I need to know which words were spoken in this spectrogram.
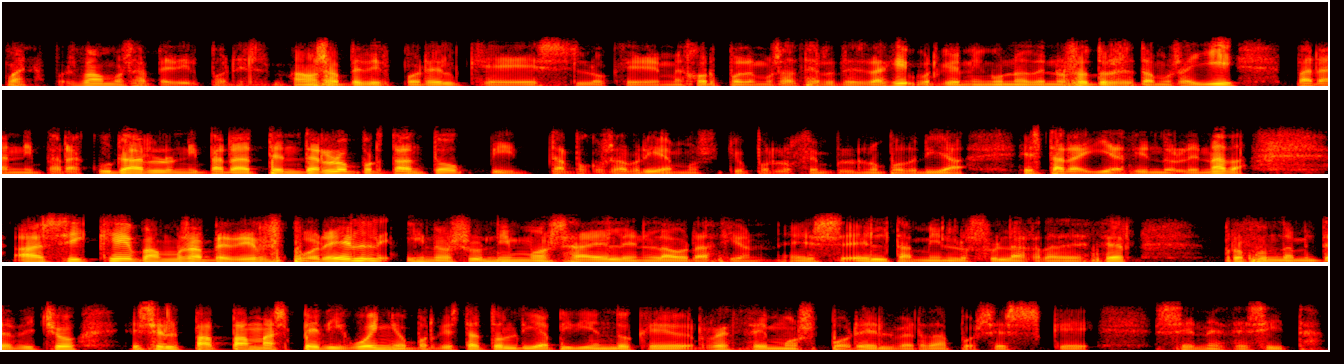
Bueno, pues vamos a pedir por él. Vamos a pedir por él, que es lo que mejor podemos hacer desde aquí, porque ninguno de nosotros estamos allí para ni para curarlo ni para atenderlo, por tanto, y tampoco sabríamos. Yo, por ejemplo, no podría estar allí haciéndole nada. Así que vamos a pedir por él y nos unimos a él en la oración. Es él también lo suele agradecer profundamente. De hecho, es el Papa más pedigüeño, porque está todo el día pidiendo que recemos por él, ¿verdad? Pues es que se necesita.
